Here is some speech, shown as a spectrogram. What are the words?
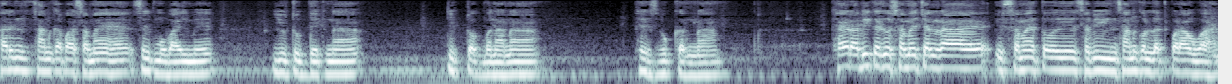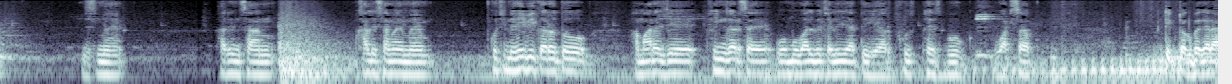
हर इंसान का पास समय है, सिर्फ़ मोबाइल में यूट्यूब देखना टिकटॉक बनाना फेसबुक करना। खैर, अभी का जो समय चल रहा है, इस समय तो ये सभी इंसान को लत पड़ा हुआ है, जिसमें हर इंसान खाली समय में कुछ नहीं भी करो तो हमारे जो फिंगर्स है, वो मोबाइल में चली जाती है और फेसबुक व्हाट्सअप टिकटॉक वगैरह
